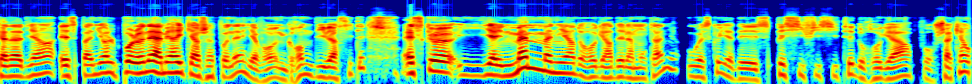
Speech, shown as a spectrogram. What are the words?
canadiens, espagnols, polonais, américains, japonais. Il y a vraiment une grande diversité. Est-ce qu'il y a une même manière de regarder la montagne ou est-ce qu'il y a des spécificités de regard pour chacun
